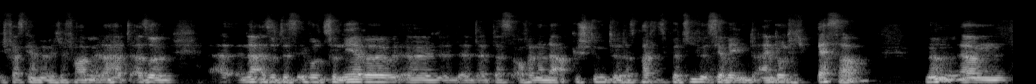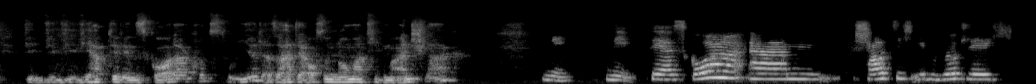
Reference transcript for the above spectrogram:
ich weiß gar nicht mehr, welche Farbe er da hat, also, äh, ne, also das Evolutionäre, äh, das aufeinander abgestimmte, das Partizipative ist ja bei ihm eindeutig besser. Ne? Mhm. Ähm, wie, wie, wie, habt ihr den Score da konstruiert? Also hat er auch so einen normativen Einschlag? Nee, Nee, der Score ähm, schaut sich eben wirklich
